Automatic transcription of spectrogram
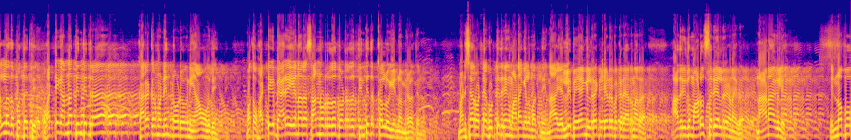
ಅಲ್ಲದ ಪದ್ಧತಿ, ಹೊಟ್ಟಿಗೆ ಅನ್ನ ತಿಂತಿದ್ರ ಕಾರ್ಯಕ್ರಮ ನಿಂತು ನೋಡಿ ಹೋಗಿ ನೀ ಯಾವ ಹೋಗದಿ. ಮತ್ತು ಹೊಟ್ಟಿಗೆ ಬೇರೆ ಏನಾರ ಸಣ್ಣ ನೋಡ್ರದು ದೊಡ್ಡದ ತಿಂತಿದ್ರ ಕಲ್ಲು ಹೋಗಿ ನಮ್ಮ ಹೇಳ್ತೀನಿ. ಮನುಷ್ಯರ ಹೊಟ್ಟೆ ಹುಟ್ಟಿದ್ರೆ ಹಿಂಗೆ ಮಾಡಂಗಿಲ್ಲ ಮತ್ತೆ ನೀ. ನಾ ಎಲ್ಲಿ ಬೇಯಂಗಿಲ್ಲ ರೀ ಕೇಳಿರ್ಬೇಕಾರೆ ಯಾರನಾರ. ಆದ್ರೆ ಇದು ಮಾಡೋದು ಸರಿ ಅಲ್ರಿ ಅಣ್ಣ ಇದು. ನಾನಾಗಲಿ ಇನ್ನೊಬ್ಬ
